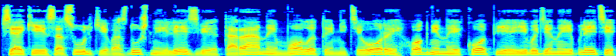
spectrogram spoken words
Всякие сосульки, воздушные лезвия, тараны, молоты, метеоры, огненные копья и водяные плети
